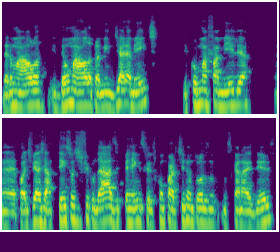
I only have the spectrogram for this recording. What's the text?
deram uma aula e dão uma aula para mim diariamente e como uma família é, pode viajar. Tem suas dificuldades e perrengues que eles compartilham todos nos canais deles,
